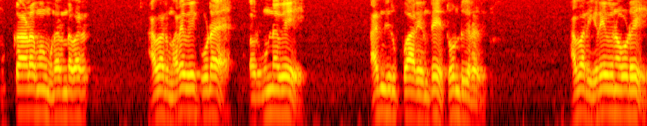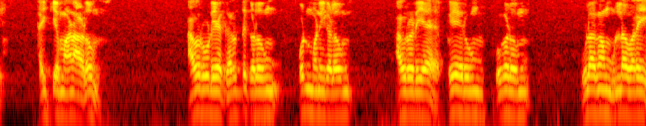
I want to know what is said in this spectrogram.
முக்காலமும் உணர்ந்தவர். அவர் மறைவை கூட அவர் முன்னவே அறிந்திருப்பார் என்று தோன்றுகிறது. அவர் இறைவனோடு ஐக்கியமானாலும் அவருடைய கருத்துக்களும் பொன்மணிகளும் அவருடைய பெயரும் புகழும் உலகம் உள்ளவரை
